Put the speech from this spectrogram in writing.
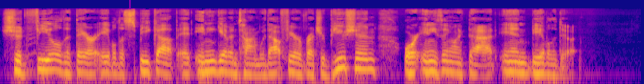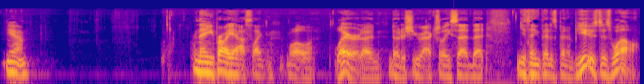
should feel that they are able to speak up at any given time without fear of retribution or anything like that and be able to do it. Yeah. And then you probably ask, like, well, Laird, I notice you actually said that you think that it's been abused as well.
